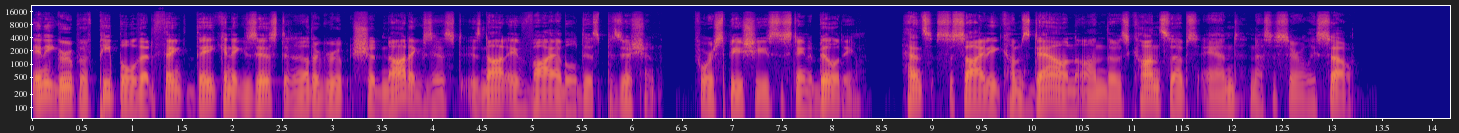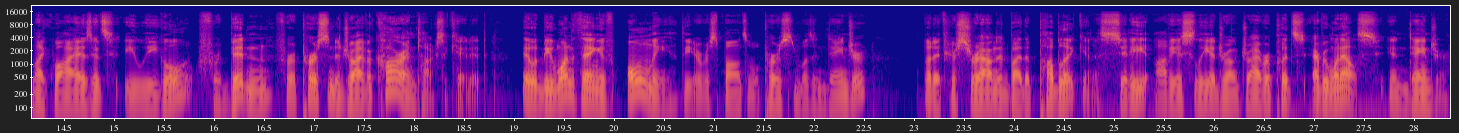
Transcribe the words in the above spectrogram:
any group of people that think they can exist and another group should not exist, is not a viable disposition for species sustainability. Hence, society comes down on those concepts, and necessarily so. Likewise, it's illegal, forbidden, for a person to drive a car intoxicated. It would be one thing if only the irresponsible person was in danger, But if you're surrounded by the public in a city, obviously a drunk driver puts everyone else in danger.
